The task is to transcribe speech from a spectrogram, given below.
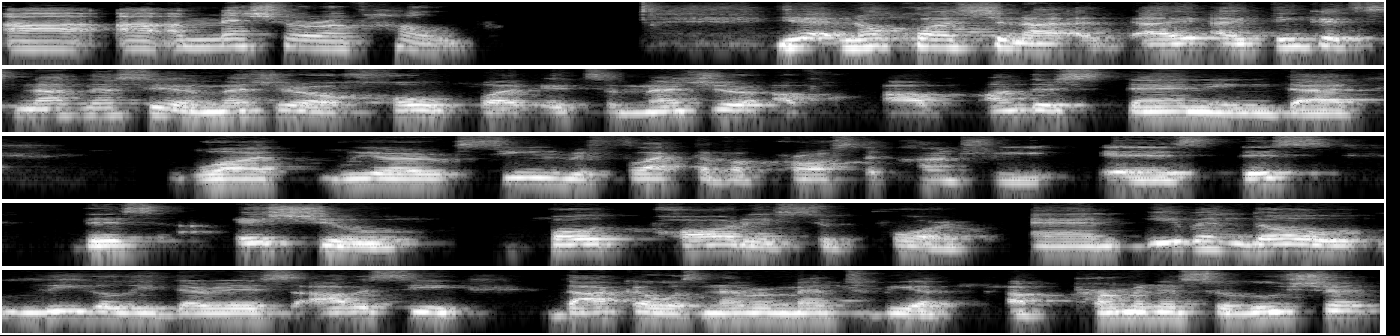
uh, a measure of hope? Yeah, no question. I, I, I, think it's not necessarily a measure of hope, but it's a measure of, of understanding that what we are seeing reflective across the country is this this issue both parties support. And even though legally there is obviously daca was never meant to be a, a permanent solution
